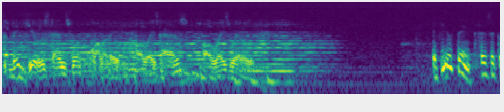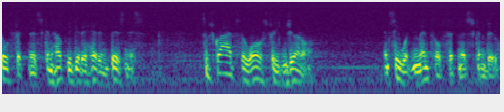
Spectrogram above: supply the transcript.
the big Q stands for quality. Always has, always will. If you think physical fitness can help you get ahead in business, subscribe to the Wall Street Journal and see what mental fitness can do.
